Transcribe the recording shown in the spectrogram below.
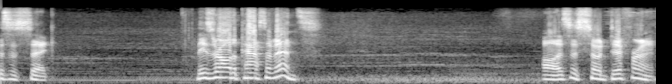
This is sick. These are all the past events. Oh, this is so different.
